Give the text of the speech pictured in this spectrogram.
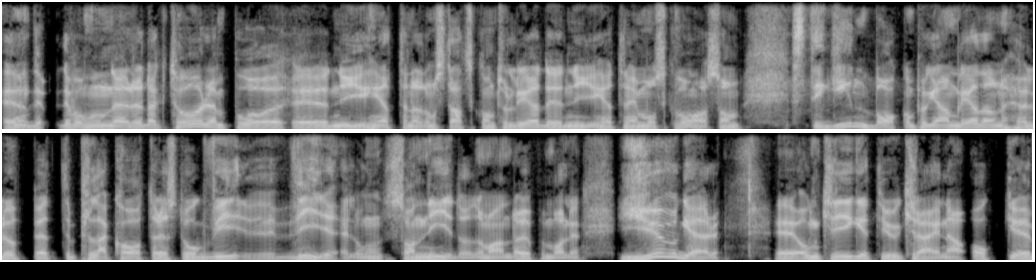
Eh, det, det var hon eh, redaktören på eh, nyheterna, de statskontrollerade nyheterna i Moskva som steg in bakom programledaren höll upp ett plakat där det stod vi, vi eller hon sa ni då, de andra uppenbarligen, ljuger eh, om kriget i Ukraina. Och eh,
